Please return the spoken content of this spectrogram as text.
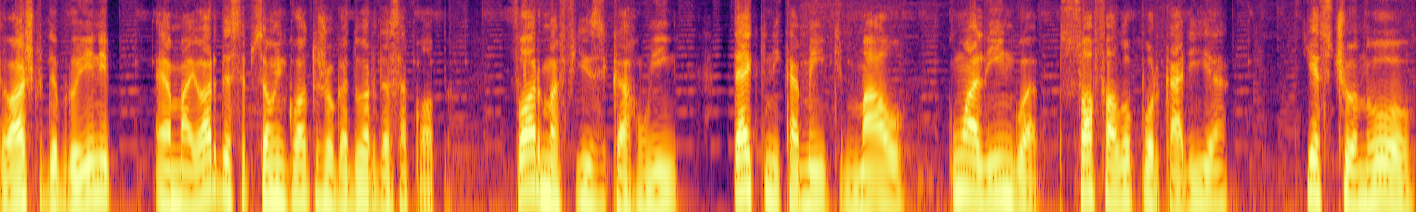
Eu acho que o De Bruyne é a maior decepção enquanto jogador dessa Copa. Forma física ruim, tecnicamente mal, com a língua só falou porcaria, questionou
